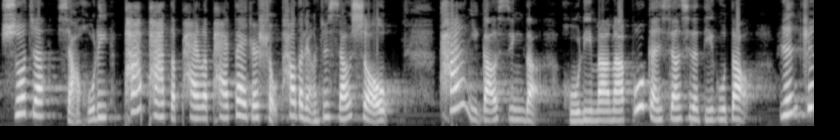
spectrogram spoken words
说着，小狐狸啪啪地拍了拍戴着手套的两只小手。看你高兴的，狐狸妈妈不敢相信的嘀咕道：“人真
